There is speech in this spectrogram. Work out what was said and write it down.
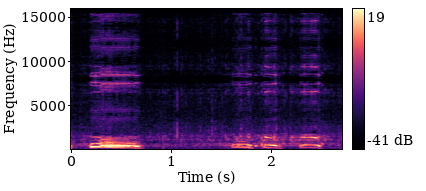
This is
